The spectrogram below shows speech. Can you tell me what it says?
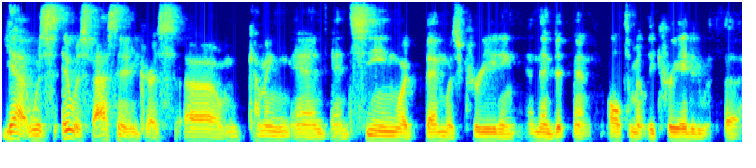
Yeah, it was it was fascinating, Chris, um, coming and and seeing what Ben was creating, and then and ultimately created with the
